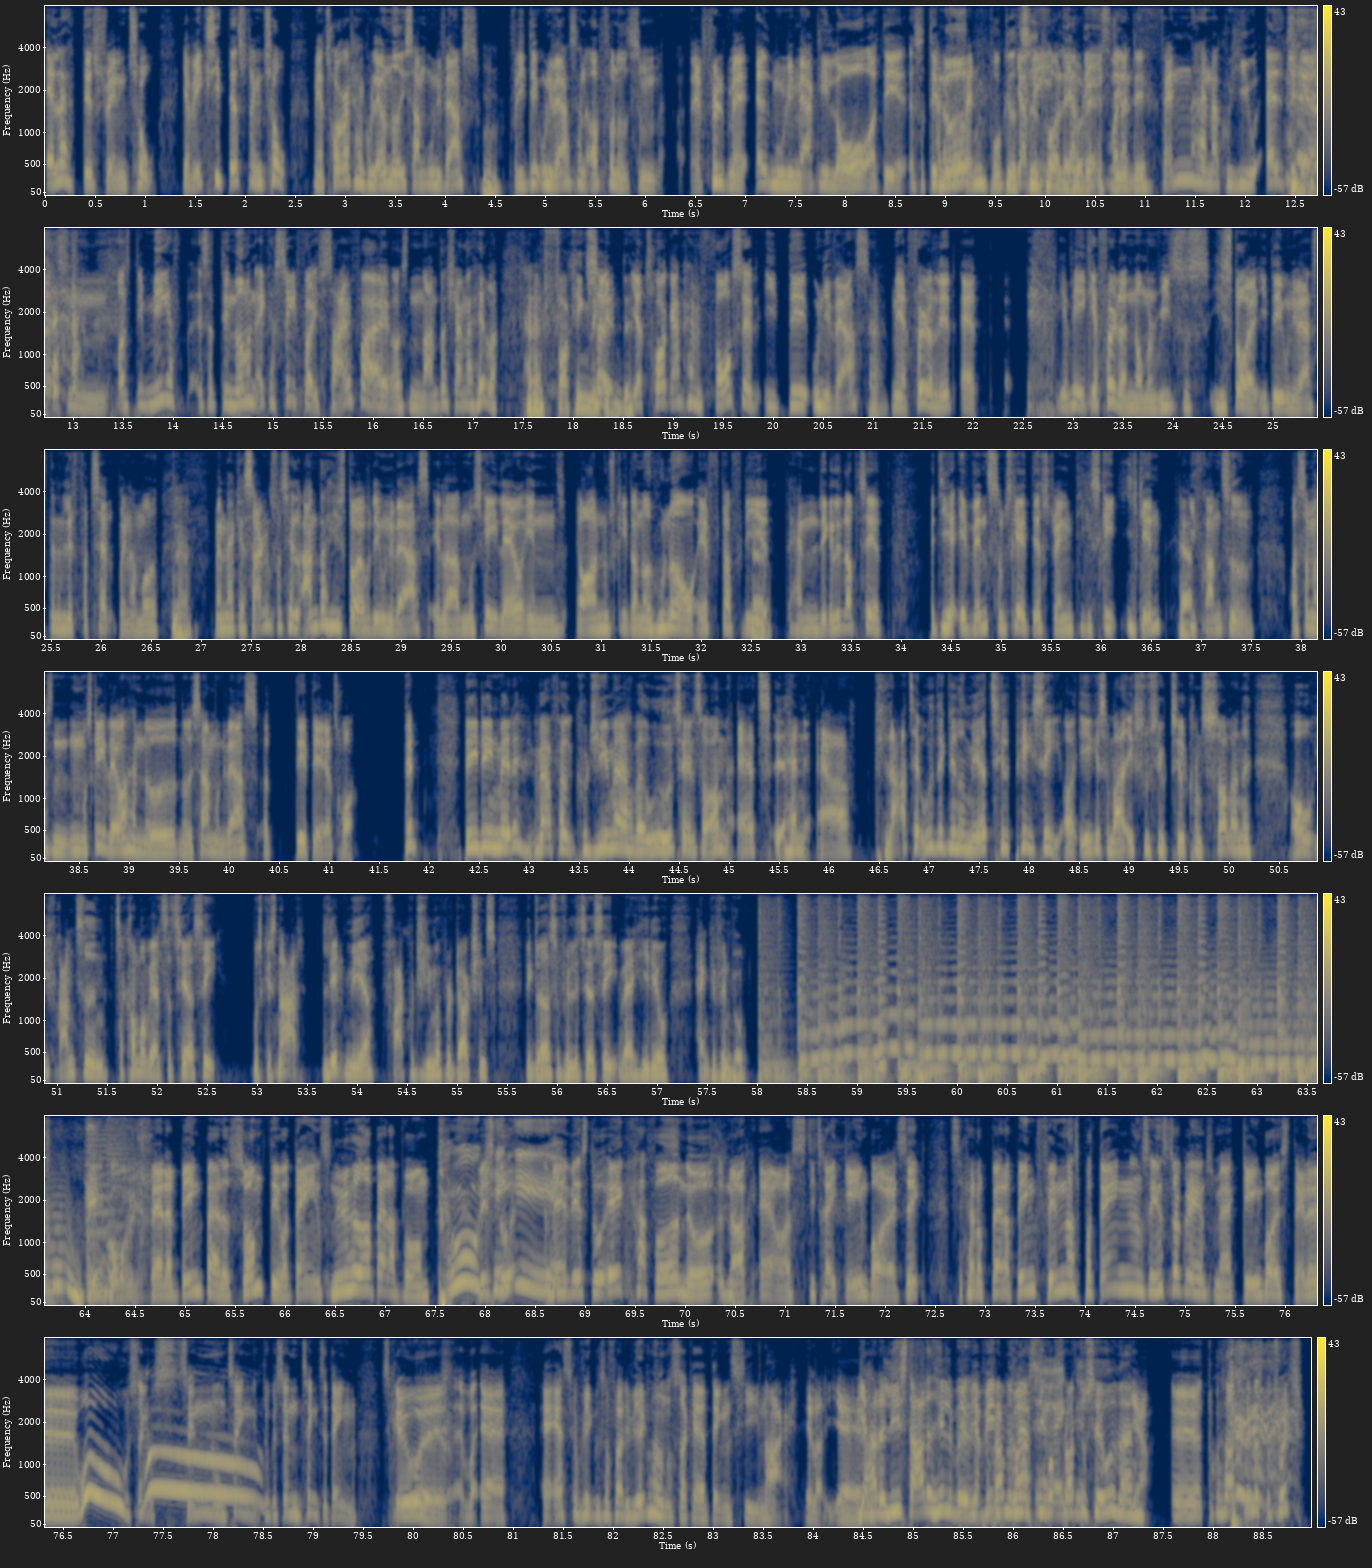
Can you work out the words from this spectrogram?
alle Death Stranding 2. Jeg vil ikke sige Death Stranding 2, men jeg tror godt, han kunne lave noget i samme univers. Mm. Fordi det univers, han har opfundet, som er fyldt med alt muligt mærkelige lore, og det, altså, det er Han noget... har fandme brugt noget jeg tid ved, på at lave jeg det. Ved Altså, ikke, er jo hvordan det. fanden han har kunne hive alt det der sådan... også det er mega... Altså, det er noget, man ikke har set før i sci-fi og sådan andre genre heller. Han er en fucking legende. Så jeg tror gerne, han vil fortsætte i det univers, ja. men jeg føler lidt, at... Jeg ved ikke, jeg føler, at Norman Reedus' historie i det univers, den er lidt fortalt på en eller anden måde. Ja. Men man kan sagtens fortælle andre historier på det univers, eller måske lave en... Åh, nu sker der noget 100 år efter, fordi Ja. at han lægger lidt op til, at, at de her events, som sker i Death Stranding, de kan ske igen Ja. i fremtiden. Og så man sådan, måske laver han noget, noget i samme univers, og det er det, jeg tror. Det er ideen med det. I hvert fald Kojima har været ude udtale sig om, at han er klar til at udvikle noget mere til PC, og ikke så meget eksklusivt til konsollerne. Og i fremtiden, så kommer vi altså til at se, måske snart, lidt Mm. mere fra Kojima Productions. Vi glæder os selvfølgelig til at se, hvad Hideo han kan finde på. Bada bing, bada sum, det var dagens nyheder, bada bum. Uh, Hvis du, kinky. men hvis du ikke har fået noget nok af os, de tre Gameboys, ikke, så kan du bada bing finde os på Daniels Instagram, som er Gameboys Dalle. Woo! Så kan du sende nogle ting. Du kan sende en ting til Daniel. Skrive, øh, er, er Asger virkelig så flot i virkeligheden? Og så kan Daniel sige nej. Eller ja. Jeg har da lige startet hele Jamen, jeg ved det programmet med godt, at sige, det hvor flot du ser ud, mand. Ja. Øh, du kan så også finde os på Twitch.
